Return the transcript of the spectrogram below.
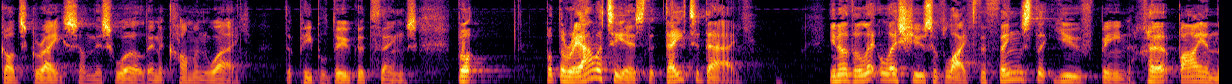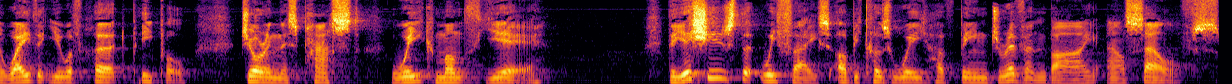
God's grace on this world in a common way, that people do good things. But, but the reality is that day to day, you know, the little issues of life, the things that you've been hurt by and the way that you have hurt people during this past week, month, year, the issues that we face are because we have been driven by ourselves.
